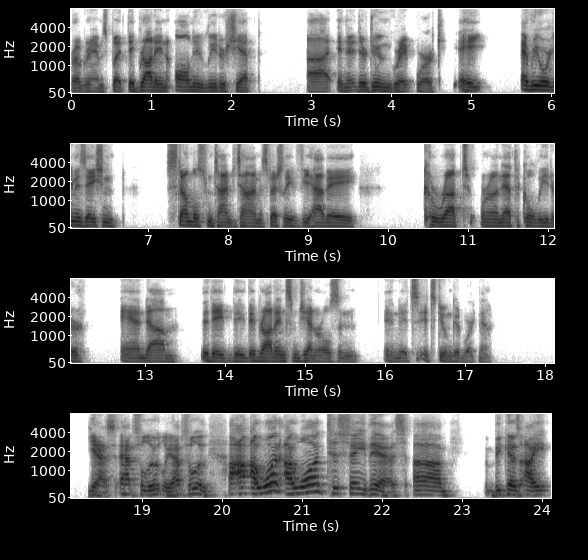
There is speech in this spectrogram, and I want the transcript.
programs but they brought in all new leadership uh and they're, they're doing great work hey every organization stumbles from time to time especially if you have a corrupt or unethical leader and um, they, they they brought in some generals and and it's it's doing good work now. Yes, absolutely, absolutely. I, I want I want to say this um, because I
